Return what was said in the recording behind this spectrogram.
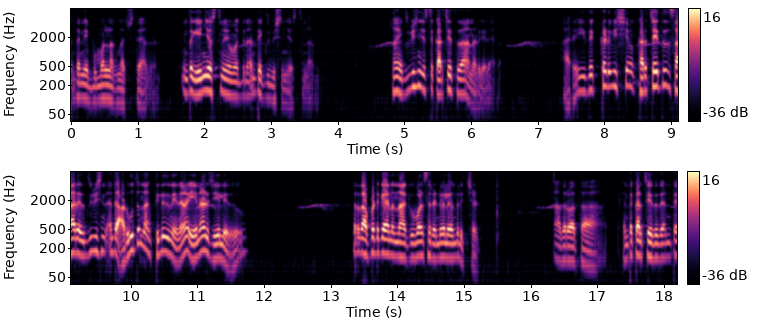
ఇంత నీ బొమ్మలు నాకు నచ్చుతాయి అన్నాడు. ఇంతకు ఏం చేస్తున్నావు ఈ మధ్యన? అంటే ఎగ్జిబిషన్ చేస్తున్నాను ఎగ్జిబిషన్ చేస్తే ఖర్చు అవుతుందా? అని అడిగాడు ఆయన అరే ఇది ఎక్కడ విషయం? ఖర్చు అవుతుంది సార్ ఎగ్జిబిషన్ అంటే అడుగుతున్నా నాకు తెలియదు నేను. ఏనాడు చేయలేదు. తర్వాత అప్పటికే ఆయన నాకు ఇవ్వాల్సిన రెండు వేల ఐదు వందలు ఇచ్చాడు. ఆ తర్వాత ఎంత ఖర్చు అవుతుంది అంటే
